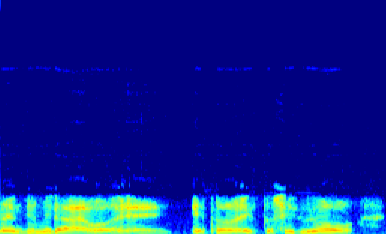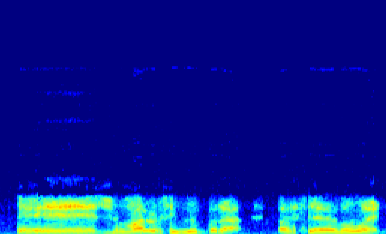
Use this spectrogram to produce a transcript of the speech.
Sí, realmente, mira, eh, esto, esto sirvió, eh, lo malo sirvió para, para hacer algo bueno.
